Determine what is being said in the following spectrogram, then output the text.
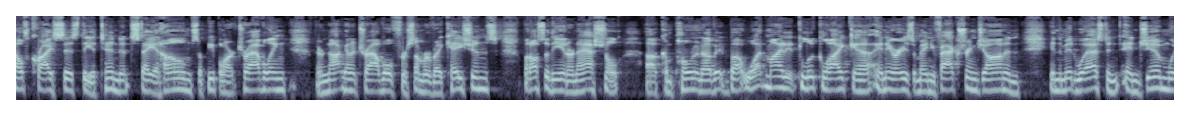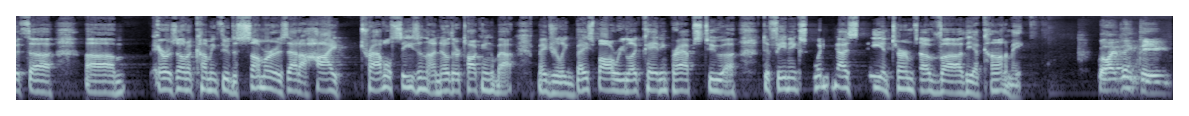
health crisis, the attendants stay at home, so people aren't traveling. They're not going to travel for summer vacations, but also the international uh, component of it. But what might it look like uh, in areas of manufacturing, John, and in the Midwest, and, and Jim with uh, um, Arizona coming through the summer? Is that a high travel season. I know they're talking about Major League Baseball relocating perhaps to uh, to Phoenix. What do you guys see in terms of uh, the economy? Well, I think the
